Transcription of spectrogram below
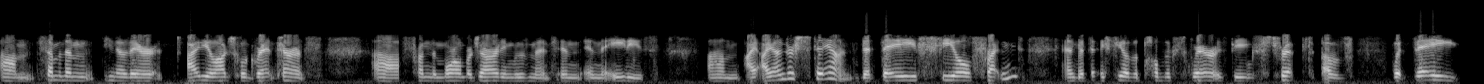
um, some of them, you know, they're ideological grandparents uh, from the moral majority movement in in the 80s. Um, I, I understand that they feel threatened and that they feel the public square is being stripped of what they,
